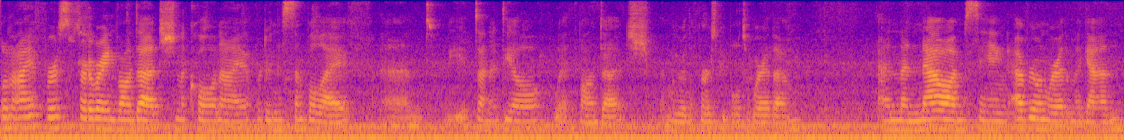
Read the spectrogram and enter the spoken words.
when I first started wearing Von Dutch, Nicole and I were doing the Simple Life, and we had done a deal with Von Dutch, and we were the first people to wear them. And then now I'm seeing everyone wear them again,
